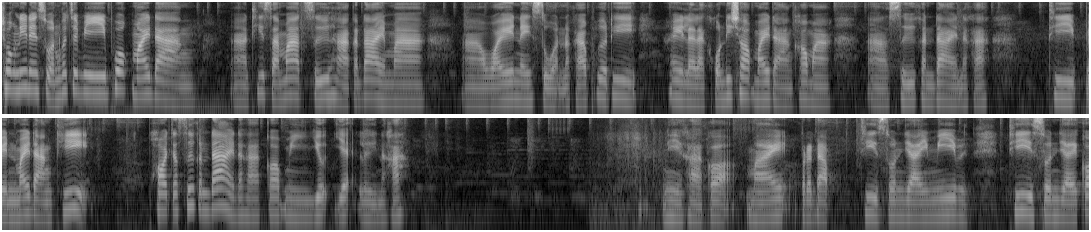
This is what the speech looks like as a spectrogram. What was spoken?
ช่วงนี้ในสวนก็จะมีพวกไม้ด่างที่สามารถซื้อหากันได้มา ไว้ในสวนนะคะ เพื่อที่ให้หลาย ๆ คนที่ชอบไม้ด่างเข้ามาาซื้อกันได้นะคะ ที่เป็นไม้ด่างที่พอจะซื้อกันได้นะคะ ก็มีเยอะแยะเลยนะคะ นี่ค่ะก็ไม้ประดับที่ส่วนใหญ่มีที่ส่วนใหญ่ก็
